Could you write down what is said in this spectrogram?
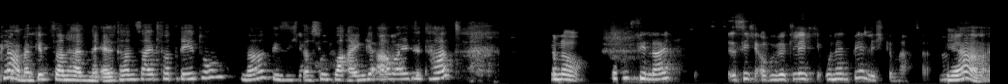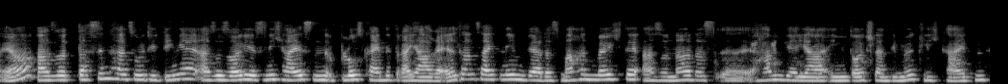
Klar, dann gibt es dann halt eine Elternzeitvertretung, ne, die sich ja. da super eingearbeitet hat. Genau. Und vielleicht sich auch wirklich unentbehrlich gemacht hat. Ne? Ja, ja, also das sind halt so die Dinge. Also soll jetzt nicht heißen, bloß keine drei Jahre Elternzeit nehmen, wer das machen möchte. Also na, das äh, haben wir ja in Deutschland die Möglichkeiten.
